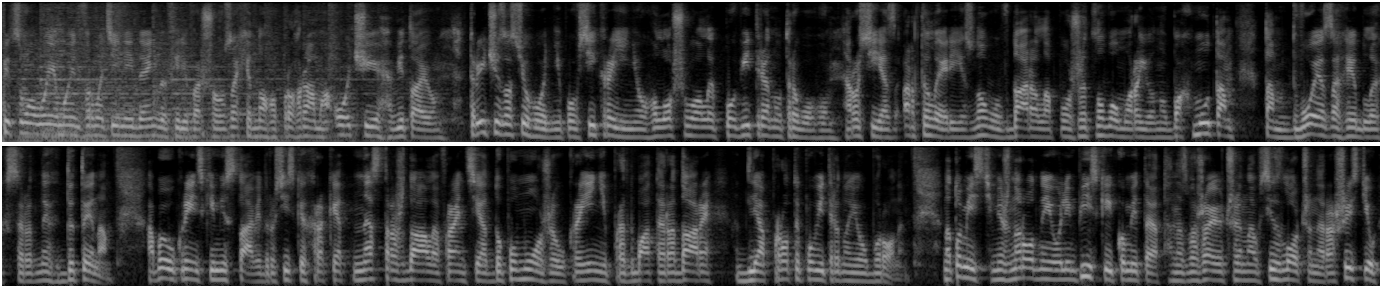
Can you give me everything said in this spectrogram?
Підсумовуємо інформаційний день в ефірі першого західного програма. Очі вітаю тричі за сьогодні. По всій країні оголошували повітряну тривогу. Росія з артилерії знову вдарила по житловому району Бахмута. Там двоє загиблих, серед них дитина. Аби українські міста від російських ракет не страждали. Франція допоможе Україні придбати радари для протиповітряної оборони. Натомість міжнародний олімпійський комітет, незважаючи на всі злочини рашистів,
